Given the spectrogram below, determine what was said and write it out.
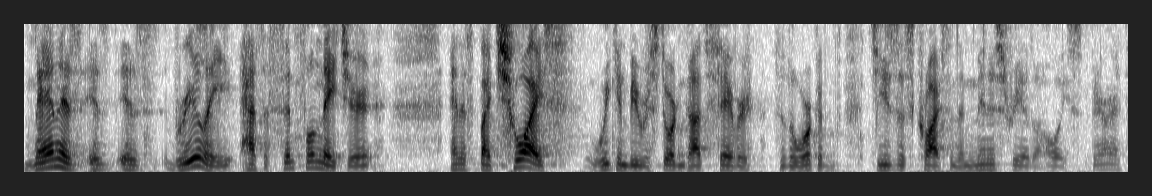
man is, is, is really has a sinful nature, and it's by choice we can be restored in God's favor through the work of Jesus Christ and the ministry of the Holy Spirit.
